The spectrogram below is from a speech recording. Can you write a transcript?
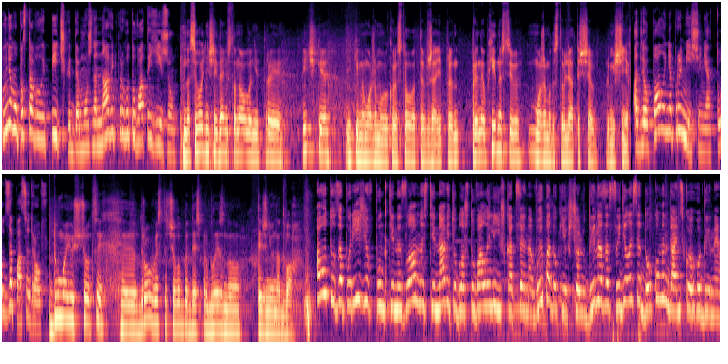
В ньому поставили пічки, де можна навіть приготувати їжу. На сьогоднішній день встановлені три пічки, які ми можемо використовувати вже. І При, при необхідності можемо доставляти ще в приміщеннях. А для опалення приміщення тут запаси дров. Думаю, що цих е, дров вистачило би десь приблизно тижнів на два. А от у Запоріжжі в пункті незламності навіть облаштували ліжка. Це на випадок, якщо людина засиділася до комендантської години.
